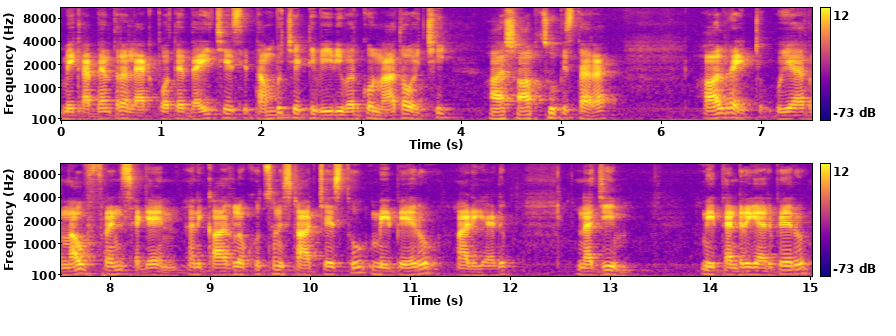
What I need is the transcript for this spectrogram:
మీకు అభ్యంతరం లేకపోతే దయచేసి తంబు చెట్టి వీధి వరకు నాతో వచ్చి ఆ షాప్ చూపిస్తారా? All right we're now friends again అని కారులో కూర్చొని స్టార్ట్ చేస్తూ మీ పేరు? అడిగాడు. నజీం మీ తండ్రి గారి పేరు?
